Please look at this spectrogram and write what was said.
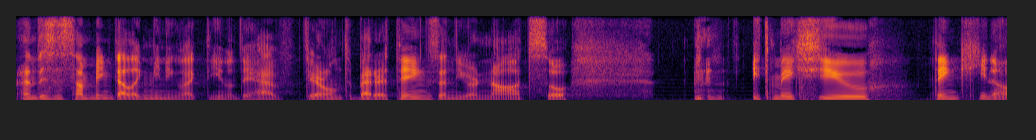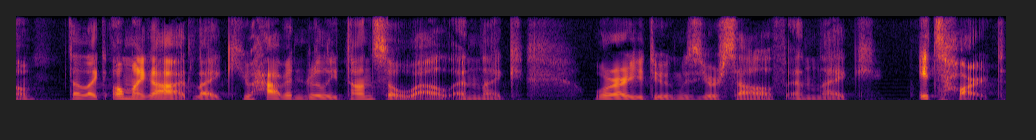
And this is something that like meaning like you know they have they're on to better things and you're not. So it makes you think, you know, that like, oh my God, like you haven't really done so well. And like, what are you doing with yourself? And like, it's hard.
